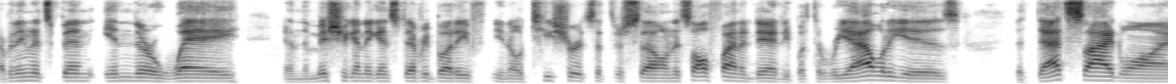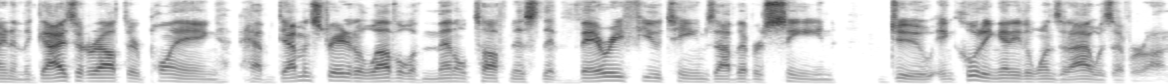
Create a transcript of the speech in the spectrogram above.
everything that's been in their way and the Michigan against everybody, you know, t-shirts that they're selling. It's all fine and dandy, but the reality is that that sideline and the guys that are out there playing have demonstrated a level of mental toughness that very few teams I've ever seen do, including any of the ones that I was ever on.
